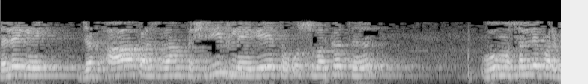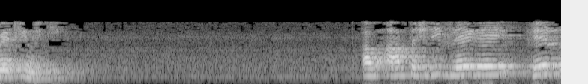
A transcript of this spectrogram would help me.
چلے گئے۔ جب آپ علیہ السلام تشریف لے گئے تو اس وقت وہ مسلح پر بیٹھی ہوئی تھی۔ اب آپ تشریف لے گئے، پھر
